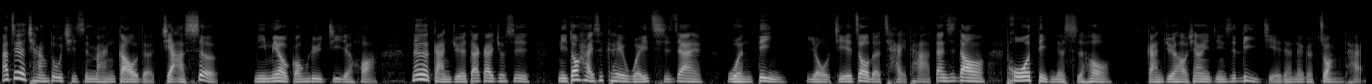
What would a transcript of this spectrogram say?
那这个强度其实蛮高的。假设你没有功率计的话，那个感觉大概就是你都还是可以维持在稳定有节奏的踩踏，但是到坡顶的时候，感觉好像已经是力竭的那个状态。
